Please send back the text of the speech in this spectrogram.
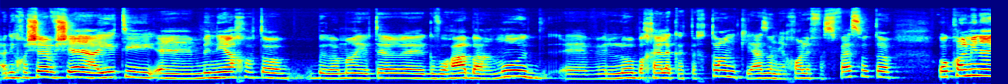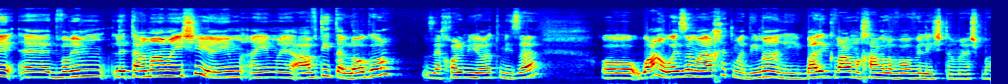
אני חושב שהייתי אה, מניח אותו ברמה יותר אה, גבוהה בעמוד ולא בחלק התחתון, כי אז אני יכול לפספס אותו, או כל מיני דברים לטעמם האישי, האם, האם אהבתי את הלוגו, זה יכול להיות מזה, או וואו, איזה מערכת מדהימה, אני בא לי כבר מחר לבוא ולהשתמש בה.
